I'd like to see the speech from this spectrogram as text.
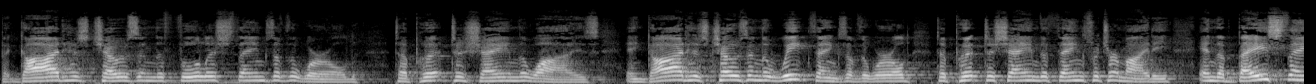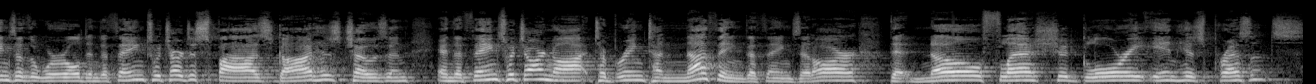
but God has chosen the foolish things of the world to put to shame the wise, and God has chosen the weak things of the world to put to shame the things which are mighty, and the base things of the world and the things which are despised God has chosen, and the things which are not to bring to nothing the things that are, that no flesh should glory in his presence.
